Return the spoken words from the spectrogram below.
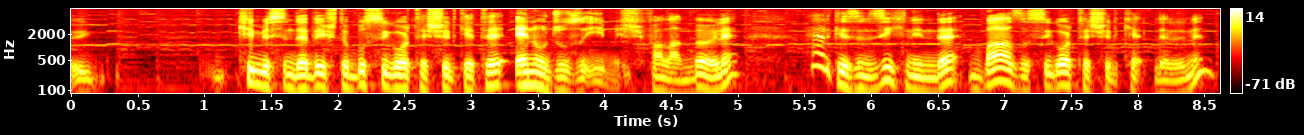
e, kimisinde de işte bu sigorta şirketi en ucuzu imiş falan böyle. Herkesin zihninde bazı sigorta şirketlerinin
